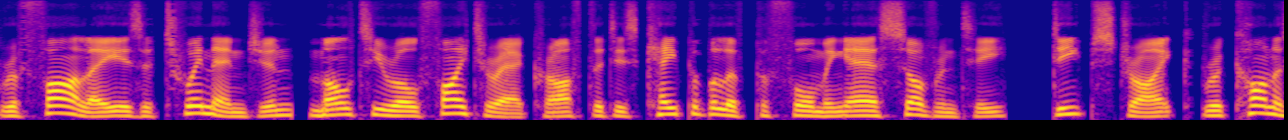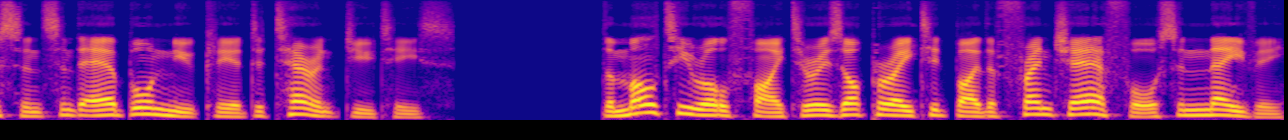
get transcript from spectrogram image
Rafale is a twin-engine, multi-role fighter aircraft that is capable of performing air sovereignty, deep strike, reconnaissance and airborne nuclear deterrent duties. The multi-role fighter is operated by the French Air Force and Navy.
